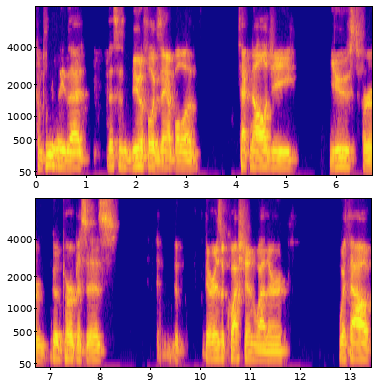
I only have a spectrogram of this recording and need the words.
completely that this is a beautiful example of technology used for good purposes. The, there is a question whether without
